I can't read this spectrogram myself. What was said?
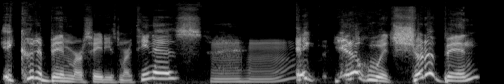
it could have been Mercedes Martinez. Mm-hmm. It, you know who it should have been?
